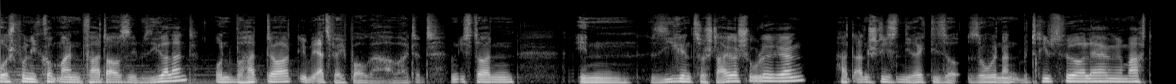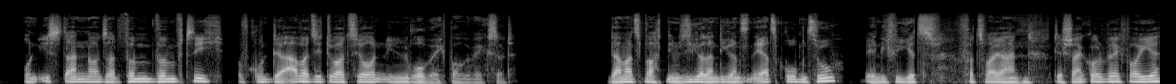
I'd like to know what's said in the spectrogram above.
Ursprünglich kommt mein Vater aus dem Siegerland und hat dort im Erzbergbau gearbeitet und ist dann in Siegen zur Steigerschule gegangen, hat anschließend direkt diese sogenannten Betriebsführerlehrgang gemacht und ist dann 1955 aufgrund der Arbeitssituation in den Rohbergbau gewechselt. Damals machten im Siegerland die ganzen Erzgruben zu, ähnlich wie jetzt vor zwei Jahren der Steinkohlenbergbau hier.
